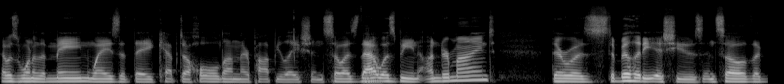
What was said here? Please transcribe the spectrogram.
That was one of the main ways that they kept a hold on their population. So as that Yeah. was being undermined, there was stability issues, and so the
